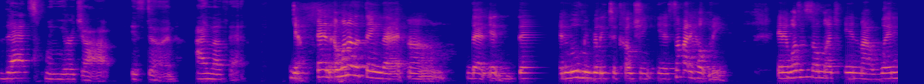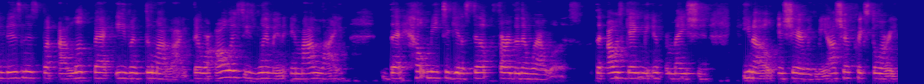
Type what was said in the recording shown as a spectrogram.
that's when your job is done. I love that. Yeah, and one other thing that um, that it that it moved me really to coaching is somebody helped me, and it wasn't so much in my wedding business, but I look back even through my life. There were always these women in my life that helped me to get a step further than where I was that always gave me information, you know, and shared with me. I'll share a quick story.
